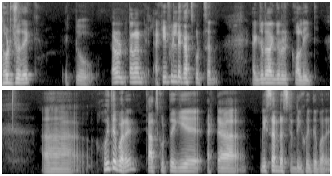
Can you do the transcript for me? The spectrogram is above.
ধৈর্য দিক একটু, কারণ তারা একই ফিল্ডে কাজ করছেন। একজন একজনের কলিগ হইতে পারে কাজ করতে গিয়ে একটা মিসআন্ডারস্ট্যান্ডিং হইতে পারে।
